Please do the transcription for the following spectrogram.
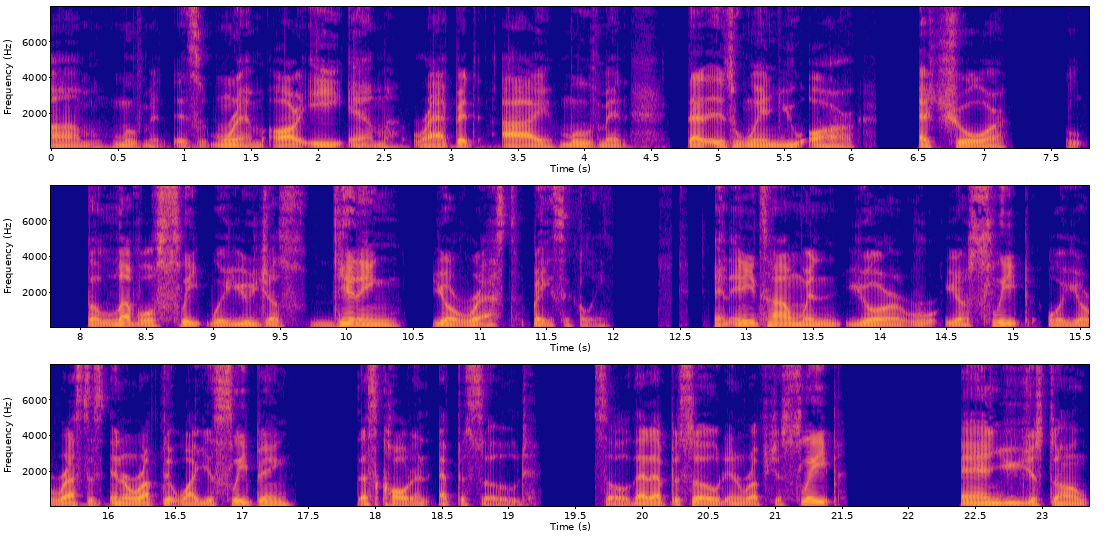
um, movement is REM, R E M. Rapid eye movement. That is when you are at your the level of sleep where you're just getting your rest, basically. And anytime when your your sleep or your rest is interrupted while you're sleeping, that's called an episode. So that episode interrupts your sleep and you just don't,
